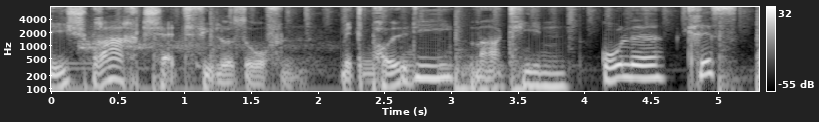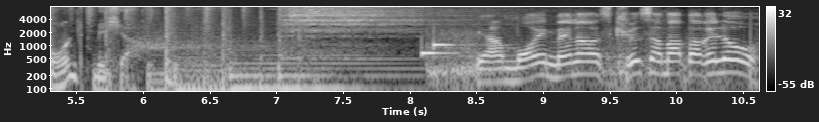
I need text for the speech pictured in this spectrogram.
Die Sprachchat-Philosophen mit Poldi, Martin, Ole, Chris und Micha. Ja, moin Männer, ist Chris am Apparillo.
